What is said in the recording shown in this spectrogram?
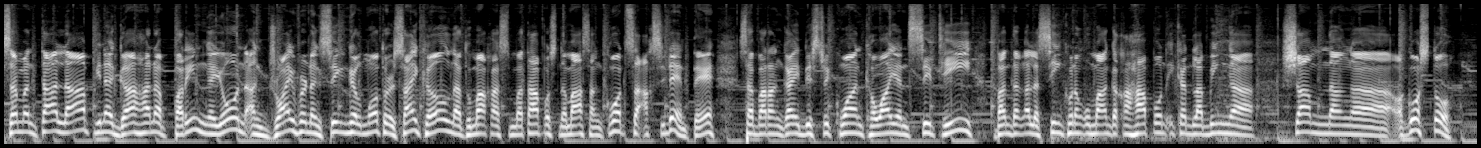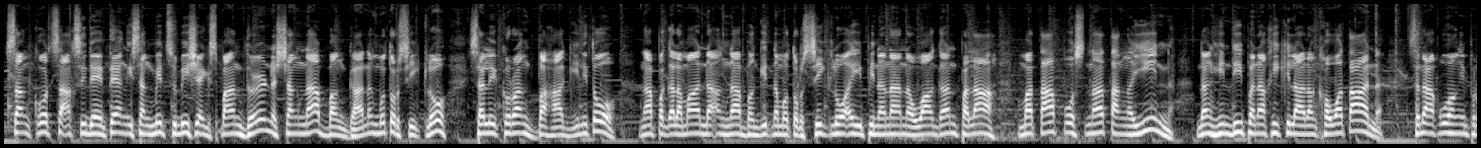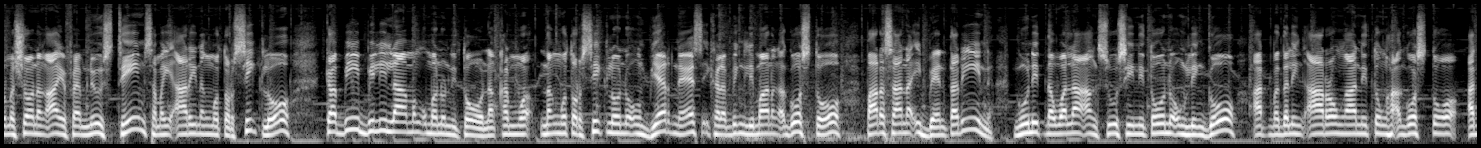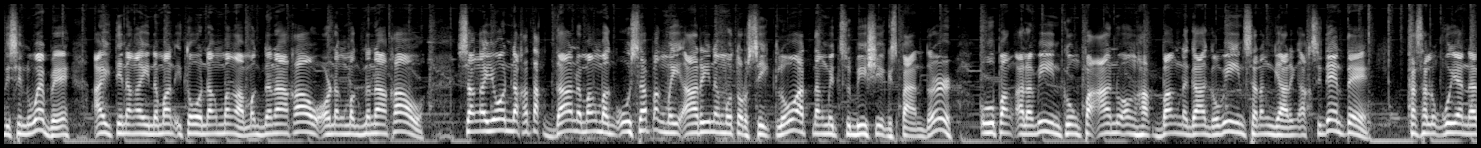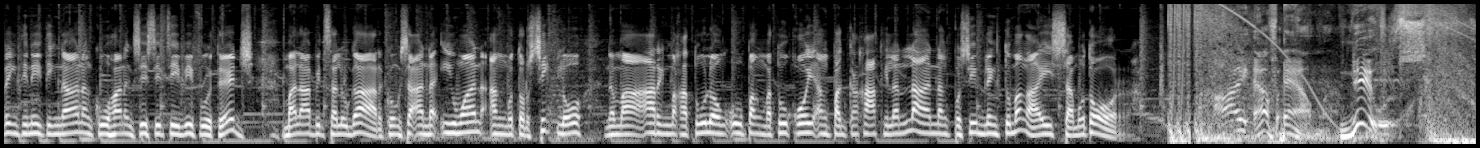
Samantala, pinaghahanap pa rin ngayon ang driver ng single motorcycle na tumakas matapos na masangkot sa aksidente sa Barangay District 1, Kawayan City bandang alas 5 ng umaga kahapon ikanlabing uh, siyam ng ah, Agosto. Sangkot sa aksidente ang isang Mitsubishi Expander na siyang nabangga ng motorsiklo sa likurang bahagi nito. Napag-alaman na ang nabanggit na motorsiklo ay pinananawagan pala matapos na tangayin ng hindi pa nakikilalang kawatan. Sa nakuhang impormasyon ng IFM News Team sa may-ari ng motorsiklo, kabibili lamang umano nito ng, ng motorsiklo noong biyernes, ikalabing lima ng Agosto para sana ibenta rin. Ngunit nawala ang susi nito noong linggo at madaling araw nga nitong Agosto 19 ay tinangay naman ito ng mga magnanakaw o ng magnanakaw. Sa ngayon, nakatakda namang mag-usap ang may-ari ng motorsiklo at ng Mitsubishi Expander upang alamin kung paano ang hakbang na gagawin sa nangyaring aksidente. Kasalukuyan na ring tinitingnan ang kuha ng CCTV footage malapit sa lugar kung saan naiwan ang motorsiklo na maaaring makatulong upang matukoy ang pagkakakilanlan ng posibleng tumangay sa motor. IFM News.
